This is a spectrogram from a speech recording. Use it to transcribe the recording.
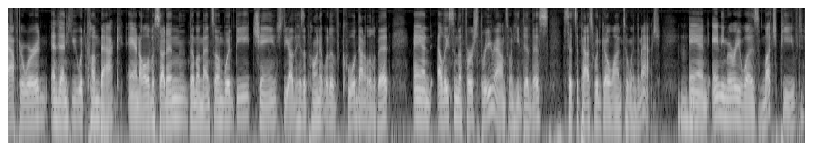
afterward, and then he would come back, and all of a sudden the momentum would be changed. The other, his opponent would have cooled down a little bit, and at least in the first three rounds when he did this, Tsitsipas would go on to win the match. Mm-hmm. And Andy Murray was much peeved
